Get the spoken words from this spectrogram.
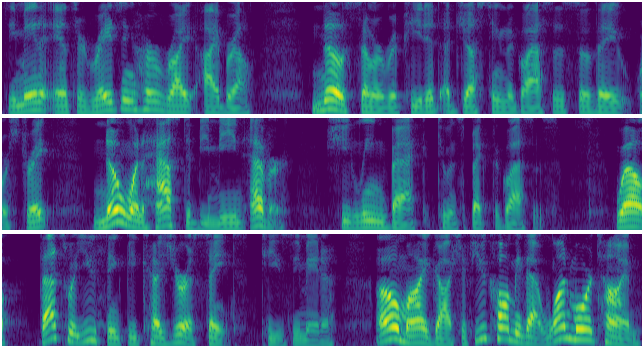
Ximena answered, raising her right eyebrow. No, Summer repeated, adjusting the glasses so they were straight. No one has to be mean ever. She leaned back to inspect the glasses. Well, that's what you think because you're a saint, teased Ximena. Oh my gosh, if you call me that one more time,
